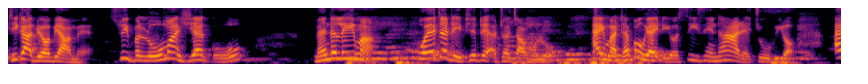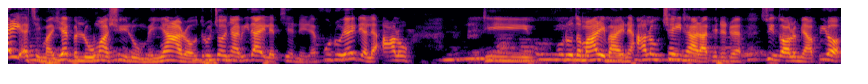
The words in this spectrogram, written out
အဓိကပြောပြမယ်ဆွီဘလို့မှရက်ကိုမန္တလေးမှာပွဲတက်တွေဖြစ်တဲ့အတွက်ကြောင့်မလို့အဲ့မှာဓာတ်ပုံရိုက်တွေရောစီစဉ်ထားရတယ်ကြိုပြီးတော့အဲ့ဒီအချိန်မှာရက်ဘလို့မှရွှေ့လို့မရတော့သူတို့ကြော်ညာပြီးသားတွေလည်းဖြစ်နေတယ်ဖိုတိုရိုက်တယ်လည်းအားလုံးဒီဖိုတိုသမားတွေဘာတွေနဲ့အားလုံးချိတ်ထားတာဖြစ်တဲ့အတွက်ဆွီသွားလို့မရဘူးပြီးတော့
